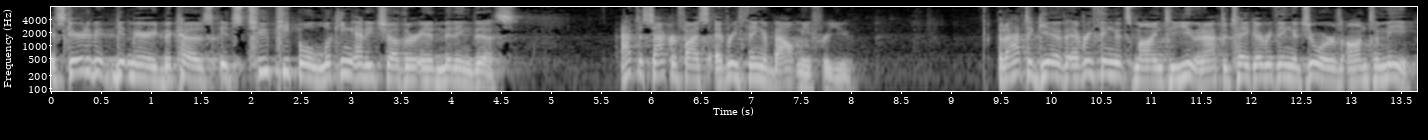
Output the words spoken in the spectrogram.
It's scary to be, get married because it's two people looking at each other and admitting this. I have to sacrifice everything about me for you. That I have to give everything that's mine to you, and I have to take everything that's yours onto me.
